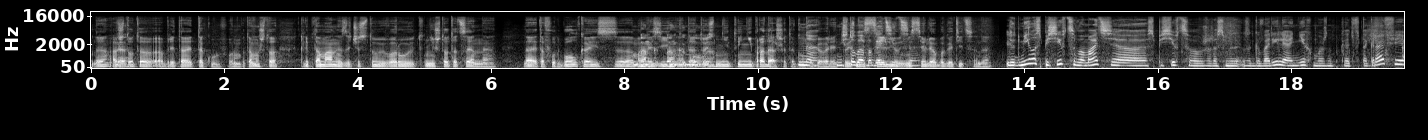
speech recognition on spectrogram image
да, а да. что-то обретает такую форму. Потому что клептоманы зачастую воруют не что-то ценное. Да, это футболка из э, магазина, банк, банк, да, то есть не, ты не продашь это, грубо да, говоря. Не то чтобы есть не обогатиться. С целью, не с целью обогатиться, да. Людмила Списивцева, мать э, Списивцева, уже раз мы заговорили о них, можно показать фотографии.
